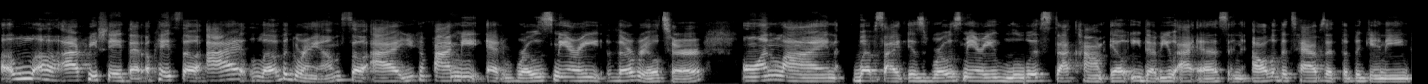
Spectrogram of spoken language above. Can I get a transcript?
Oh, I appreciate that. Okay, so I love the gram. So I you can find me at Rosemary the Realtor. Online website is rosemarylewis.com, L-E-W-I-S, and all of the tabs at the beginning.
